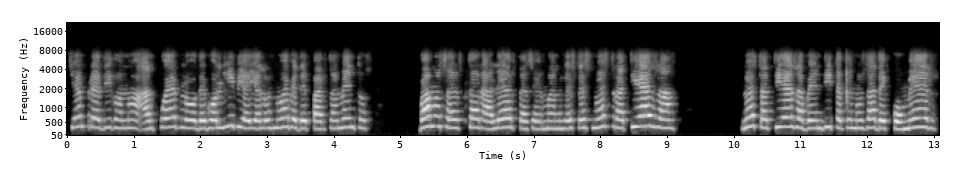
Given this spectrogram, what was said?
siempre digo, ¿no? Al pueblo de Bolivia y a los nueve departamentos, Vamos a estar alertas, hermanos. Esta es nuestra tierra, nuestra tierra bendita que nos da de comer.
